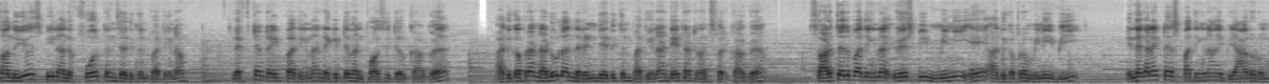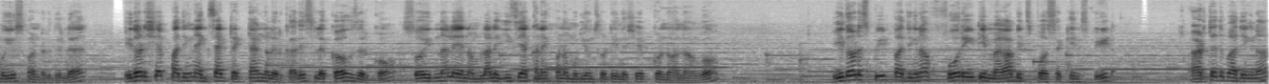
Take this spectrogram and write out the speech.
ஸோ அந்த யூஎஸ்பியில் அந்த ஃபோர் பென்ஸ் எதுக்குன்னு பார்த்தீங்கன்னா லெஃப்ட் அண்ட் ரைட் பார்த்தீங்கன்னா நெகட்டிவ் அண்ட் பாசிட்டிவ்க்காக அதுக்கப்புறம் நடுவில் அந்த ரெண்டு எதுக்குன்னு பார்த்தீங்கன்னா டேட்டா ட்ரான்ஸ்ஃபர்க்காக ஸோ அடுத்தது பார்த்தீங்கன்னா யூஎஸ்பி மினி ஏ அதுக்கப்புறம் மினி பி இந்த கனெக்டர்ஸ் பார்த்தீங்கன்னா இப்போ யாரும் ரொம்ப யூஸ் பண்ணுறது இல்லை இதோட ஷேப் பார்த்தீங்கன்னா எக்ஸாக்ட் ரெக்டாங்கிள் இருக்காது சில கர்வ்ஸ் இருக்கும். ஸோ இதனால நம்மளால் ஈஸியாக கனெக்ட் பண்ண முடியும்னு சொல்லிட்டு இந்த ஷேப் கொண்டு வந்தாங்க. இதோட ஸ்பீட் பார்த்தீங்கன்னா four eighty megabits per second speed அடுத்தது பார்த்தீங்கன்னா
